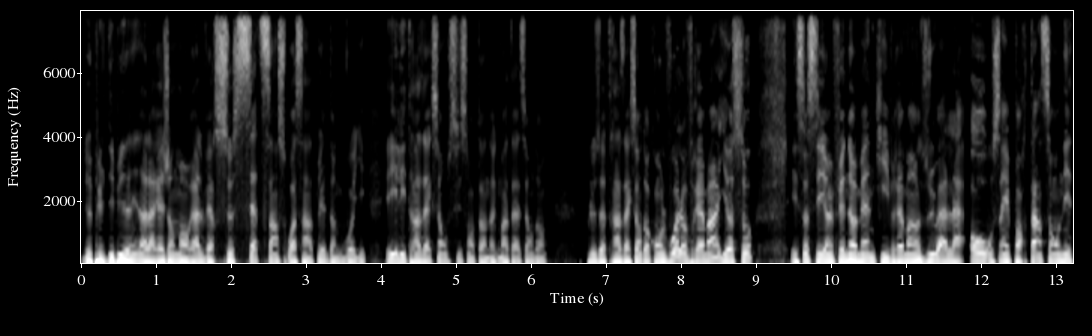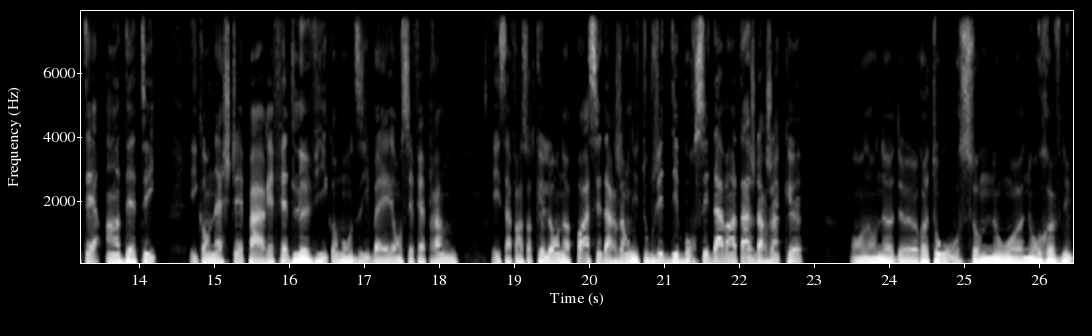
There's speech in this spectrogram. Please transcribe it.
depuis le début de l'année dans la région de Montréal versus 760 000. Donc, vous voyez. Et les transactions aussi sont en augmentation. Donc, plus de transactions. Donc, on le voit là vraiment, il y a ça. Et ça, c'est un phénomène qui est vraiment dû à la hausse importante. Si on était endetté et qu'on achetait par effet de levier, comme on dit, ben, on s'est fait prendre. Et ça fait en sorte que là, on n'a pas assez d'argent. On est obligé de débourser davantage d'argent que on a de retour sur nos, euh, nos, revenus.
